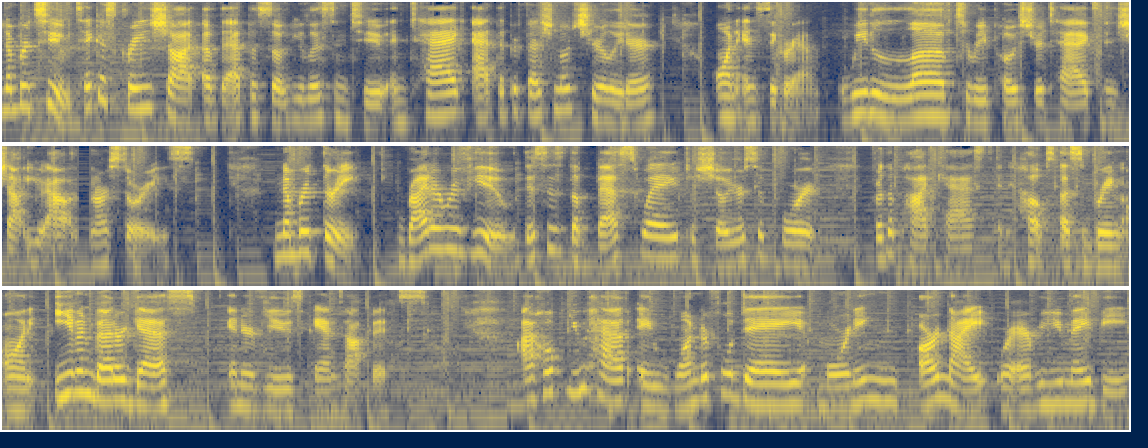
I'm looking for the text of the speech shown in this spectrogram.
Number two, take a screenshot of the episode you listened to and tag at the professional cheerleader on Instagram. We love to repost your tags and shout you out in our stories. Number three, write a review. This is the best way to show your support for the podcast and helps us bring on even better guests, interviews, and topics. I hope you have a wonderful day, morning, or night, wherever you may be,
